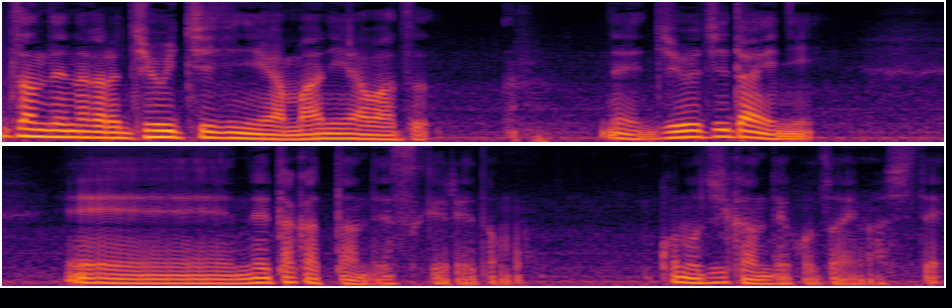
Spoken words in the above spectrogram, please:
残念ながら11時には間に合わず、ね、10時台に、えー寝たかったんですけれどもこの時間でございまして、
